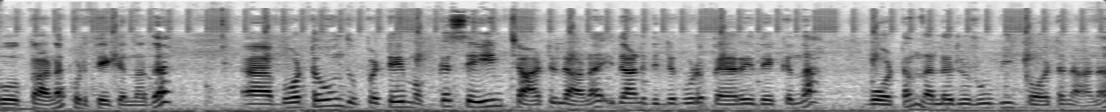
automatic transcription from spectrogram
വർക്കാണ് കൊടുത്തേക്കുന്നത്. ബോട്ടവും ദുപ്പട്ടയും ഒക്കെ സെയിം ചാർട്ടിലാണ് ഇതാണ് ഇതിന്റെ കൂടെ പെയർ ചെയ്തേക്കുന്ന ബോട്ടം നല്ലൊരു റൂബി കോട്ടൺ ആണ്.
